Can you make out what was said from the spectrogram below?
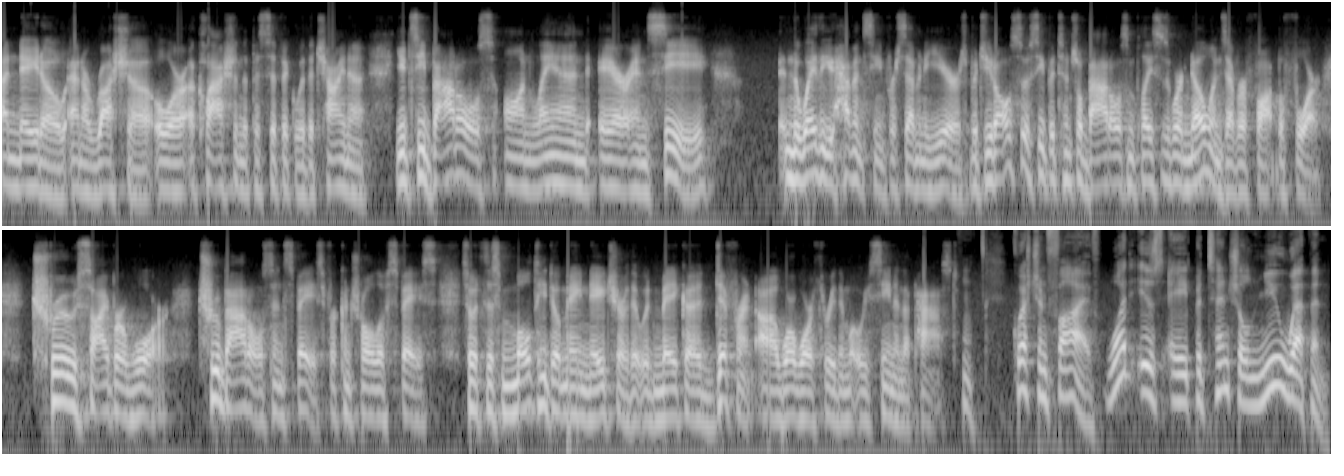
a NATO and a Russia or a clash in the Pacific with a China, you'd see battles on land, air, and sea in the way that you haven't seen for 70 years, but you'd also see potential battles in places where no one's ever fought before. True cyber war, true battles in space for control of space. So it's this multi-domain nature that would make a different uh, World War III than what we've seen in the past. Hmm. Question five, what is a potential new weapon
